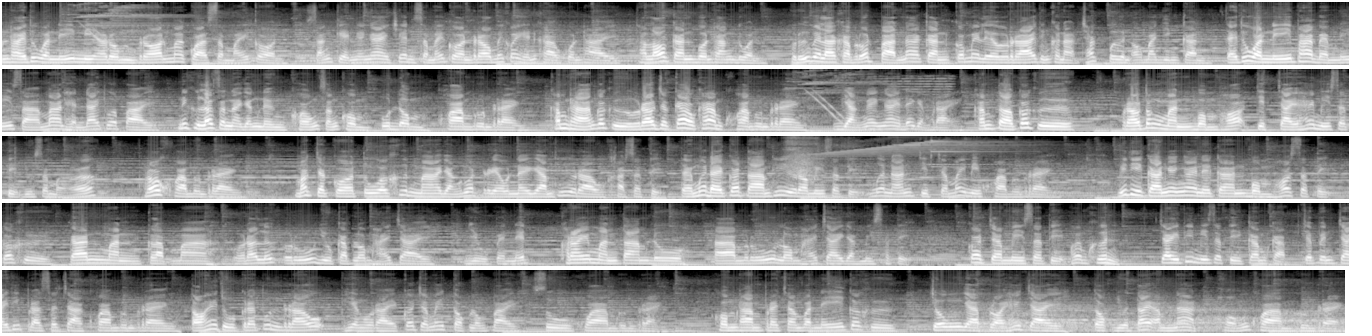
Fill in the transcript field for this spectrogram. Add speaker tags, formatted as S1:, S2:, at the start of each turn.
S1: คนไทยทุกวันนี้มีอารมณ์ร้อนมากกว่าสมัยก่อน สังเกตง่ายๆ เช่น สมัยก่อนเราไม่ค่อยเห็นข่าวคนไทย ทะเลาะกันบนทางด่วน หรือเวลาขับรถปาดหน้ากันก็ไม่เลวร้ายถึงขนาดชักปืนออกมายิงกัน แต่ทุกวันนี้ภาพแบบนี้สามารถเห็นได้ทั่วไป นี่คือลักษณะอย่างหนึ่งของสังคม อุดม ความรุนแรงคำถามก็คือเราจะก้าวข้ามความรุนแรงอย่างง่าย ๆ ได้อย่างไรคำตอบก็คือ เราต้องหมั่นบ่มเพาะจิตใจให้มีสติอยู่เสมอ เพราะความรุนแรง มักจะก่อตัวขึ้นมาอย่างรวดเร็วในยามที่เราขาดสติ แต่เมื่อใดก็ตามที่เรามีสติ เมื่อนั้นจิตจะไม่มีความรุนแรง วิธีการง่ายๆในการบ่มเพาะสติก็คือ การหมั่นกลับมาระลึกรู้อยู่กับลมหายใจ อยู่เป็นเน็ต ใครหมั่นตามดู ตามรู้ลมหายใจอย่างมีสติ ก็จะมีสติเพิ่มขึ้น ใจที่มีสติกำกับ จะเป็นใจที่ปราศจากความรุนแรง ต่อให้ถูกกระตุ้นเร้า เพียงไรก็จะไม่ตกลงไปสู่ความรุนแรงคมธรรมประจำวันนี้ก็คือ จงอย่าปล่อยให้ใจตกอยู่ใต้อำนาจของความรุนแรง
